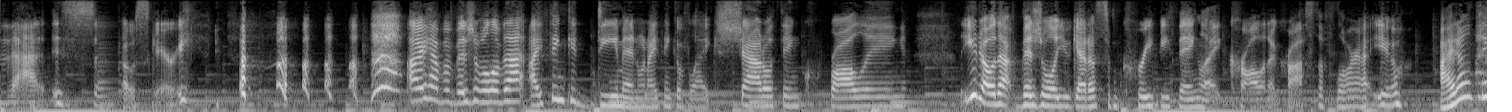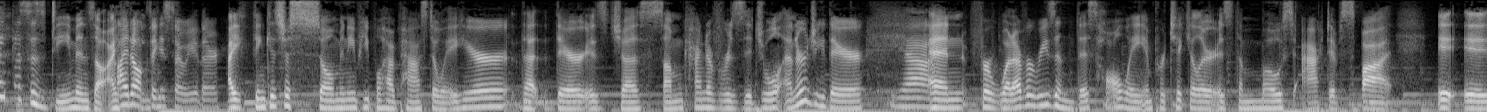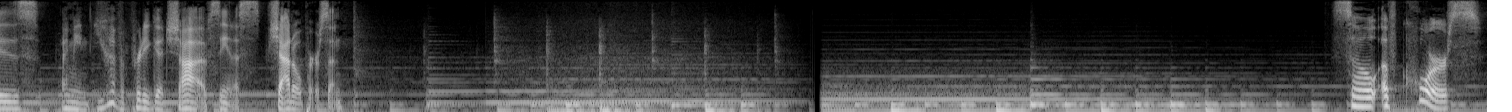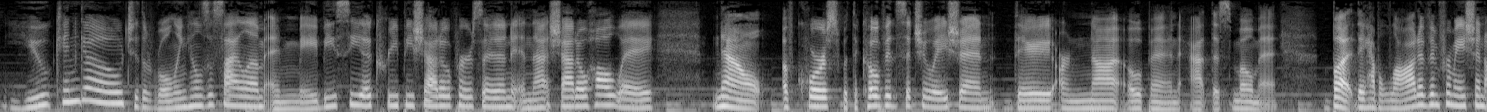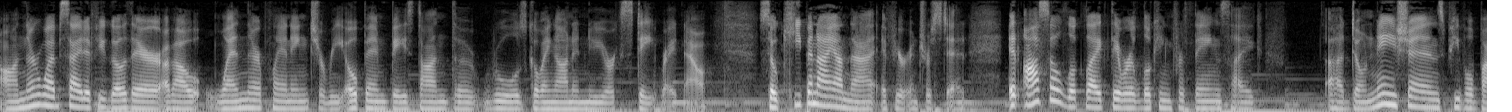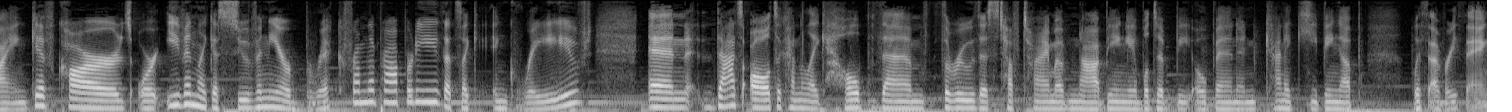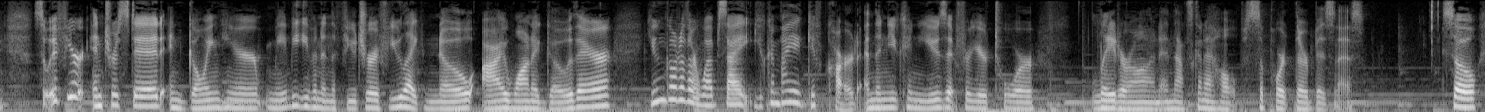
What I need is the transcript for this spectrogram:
That is so scary. I have a visual of that. I think a demon when I think of like shadow thing crawling. You know that visual you get of some creepy thing like crawling across the floor at you. I don't think this is demons though. I, I don't think, think so either. I think it's just so many people have passed away here that there is just some kind of residual energy there. Yeah. And for whatever reason, this hallway in particular is the most active spot. It is, I mean, you have a pretty good shot of seeing a shadow person. So, of course, you can go to the Rolling Hills Asylum and maybe see a creepy shadow person in that shadow hallway. Now, of course, with the COVID situation, they are not open at this moment, but they have a lot of information on their website if you go there about when they're planning to reopen based on the rules going on in New York State right now. So keep an eye on that if you're interested. It also looked like they were looking for things like uh, donations, people buying gift cards, or even like a souvenir brick from the property that's like engraved. And that's all to kind of like help them through this tough time of not being able to be open and kind of keeping up with everything. So if you're interested in going here, maybe even in the future, if you like know I want to go there, you can go to their website, you can buy a gift card, and then you can use it for your tour later on, and that's going to help support their business. So,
